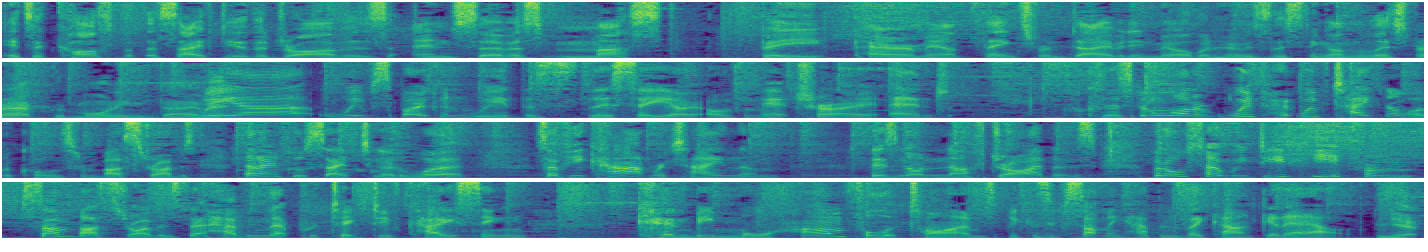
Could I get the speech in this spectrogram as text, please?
It's a cost, but the safety of the drivers and service must be paramount. Thanks from David in Melbourne, who is listening on the listener app. Good morning, David. We uh, we've spoken with the, the CEO of Metro, and there's been a lot of we've we've taken a lot of calls from bus drivers. They don't feel safe to go to work. So if you can't retain them, there's not enough drivers. But also, we did hear from some bus drivers that having that protective casing can be more harmful at times because if something happens, they can't get out. Yep.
